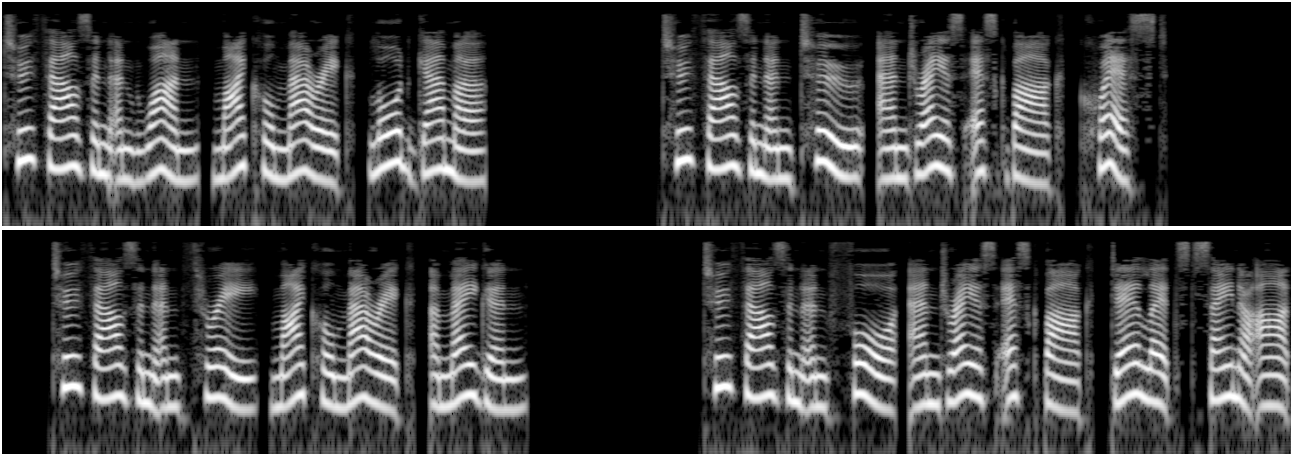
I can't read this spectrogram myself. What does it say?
2001, Michael Marrak, Lord Gamma 2002, Andreas Eschbach, Quest 2003, Michael Marrak, Imagon 2004, Andreas Eschbach, Der letzte seine Art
